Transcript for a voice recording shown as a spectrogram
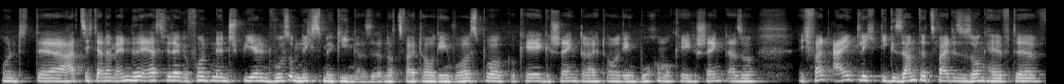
Und der hat sich dann am Ende erst wieder gefunden in Spielen, wo es um nichts mehr ging. Also hat noch zwei Tore gegen Wolfsburg, okay, geschenkt, drei Tore gegen Bochum, okay, geschenkt. Also ich fand eigentlich die gesamte zweite Saisonhälfte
